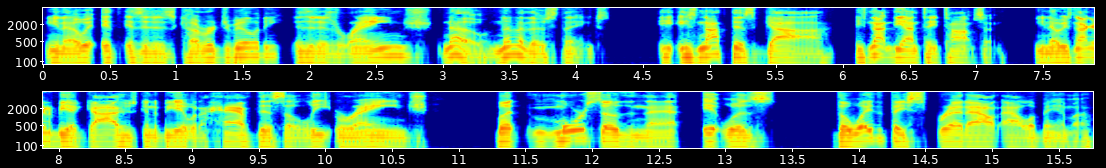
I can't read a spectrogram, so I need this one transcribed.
You know, it, is it his coverage ability? Is it his range? No, none of those things. He, he's not this guy. He's not Deionte Thompson. You know, he's not going to be a guy who's going to be able to have this elite range. But more so than that, it was the way that they spread out Alabama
